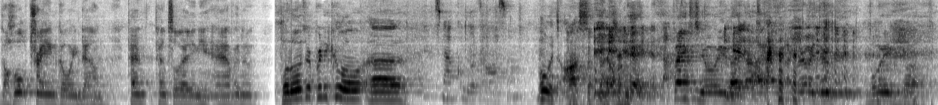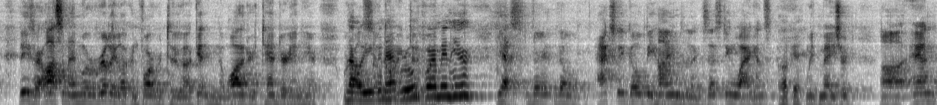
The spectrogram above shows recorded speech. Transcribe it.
the whole train going down Pen- Pennsylvania Avenue. Well, those are pretty cool. Uh, It's not cool, it's awesome. oh, it's awesome. Okay, thanks, Julie. I, I, I really do believe uh, these are awesome, and we're really looking forward to uh, getting the water tender in here. We're Now, are you gonna have room to, for uh, them in here? Yes, they're- they'll actually go behind the existing wagons. Okay. We've measured. Uh, And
